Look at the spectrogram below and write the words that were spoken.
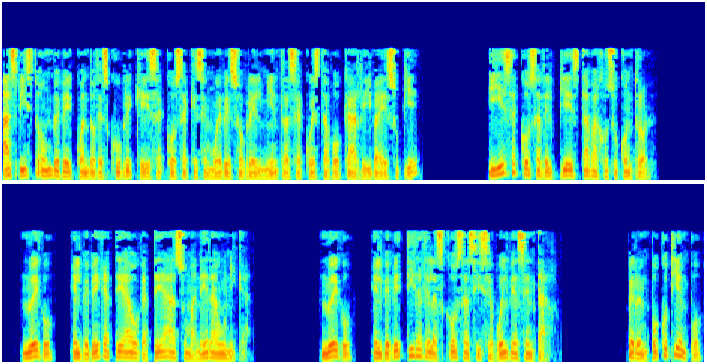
¿Has visto a un bebé cuando descubre que esa cosa que se mueve sobre él mientras se acuesta boca arriba es su pie? Y esa cosa del pie está bajo su control. Luego, el bebé gatea o gatea a su manera única. Luego, el bebé tira de las cosas y se vuelve a sentar. Pero en poco tiempo,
